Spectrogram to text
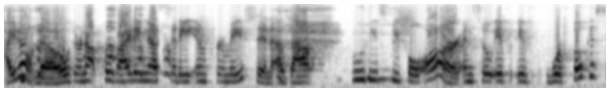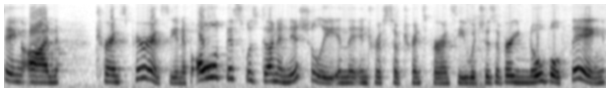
i don't know. They're not providing us any information about who these people are. And so if, if we're focusing on transparency and if all of this was done initially in the interest of transparency which is a very noble thing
